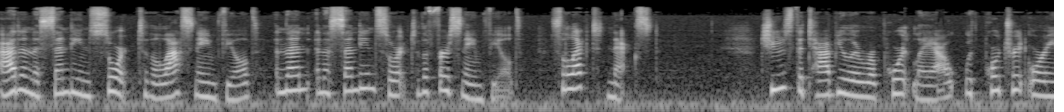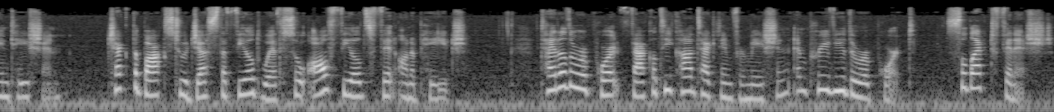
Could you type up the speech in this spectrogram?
Add an ascending sort to the last name field, and then an ascending sort to the first name field. Select Next. Choose the tabular report layout with portrait orientation. Check the box to adjust the field width so all fields fit on a page. Title the report Faculty Contact Information and preview the report. Select Finished.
